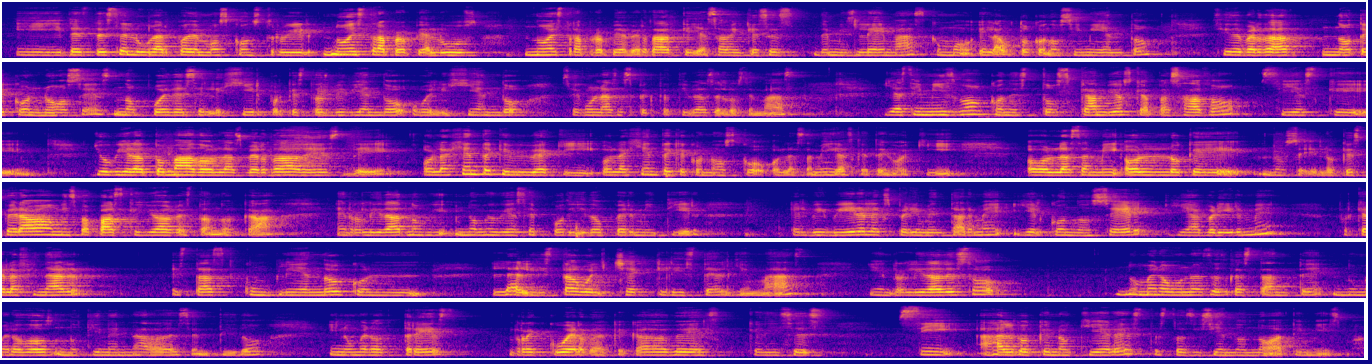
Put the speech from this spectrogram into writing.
y desde ese lugar podemos construir nuestra propia luz, nuestra propia verdad, que ya saben que ese es de mis lemas, como el autoconocimiento. Si de verdad no te conoces, no puedes elegir porque estás viviendo o eligiendo según las expectativas de los demás. Y asimismo, con estos cambios que ha pasado, si es que yo hubiera tomado las verdades de o la gente que vive aquí, o la gente que conozco, o las amigas que tengo aquí, o, las o lo que, no sé, lo que esperaban mis papás que yo haga estando acá, en realidad no, no me hubiese podido permitir el vivir, el experimentarme y el conocer y abrirme, porque a la final estás cumpliendo con la lista o el checklist de alguien más y en realidad eso, número uno, es desgastante, número dos, no tiene nada de sentido y número tres, recuerda que cada vez que dices sí a algo que no quieres, te estás diciendo no a ti misma.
